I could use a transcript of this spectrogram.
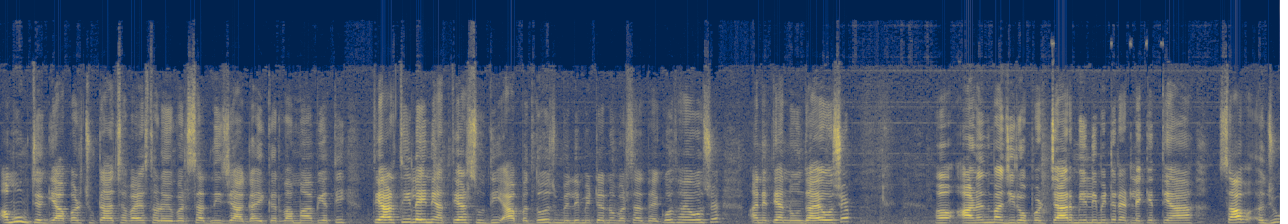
અમુક જગ્યા પર છૂટાછવાયા સ્થળોએ વરસાદની જે આગાહી કરવામાં આવી હતી, ત્યારથી લઈને અત્યાર સુધી આ બધો જ મિલીમીટરનો વરસાદ ભેગો થયો છે અને ત્યાં નોંધાયો છે. આણંદમાં ઝીરો પોઈન્ટ ચાર મિલીમીટર એટલે કે ત્યાં સાવ હજુ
